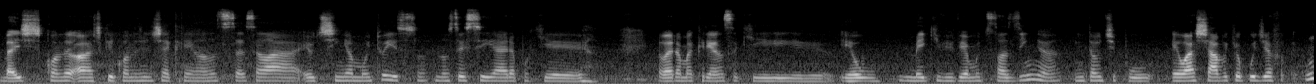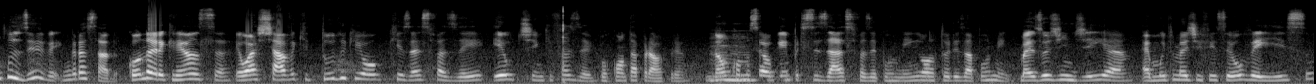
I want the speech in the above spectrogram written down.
Mas quando eu acho que quando a gente é criança, sei lá, eu tinha muito isso. Não sei se era porque Eu era uma criança que eu meio que vivia muito sozinha, então, tipo, eu achava que eu podia. Inclusive, engraçado, quando eu era criança, eu achava que tudo que eu quisesse fazer, eu tinha que fazer, por conta própria. Não Uhum. como se alguém precisasse fazer por mim ou autorizar por mim. Mas hoje em dia, é muito mais difícil eu ver isso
